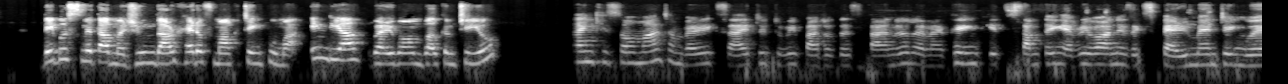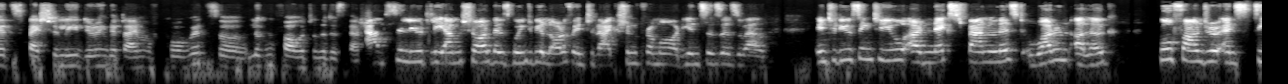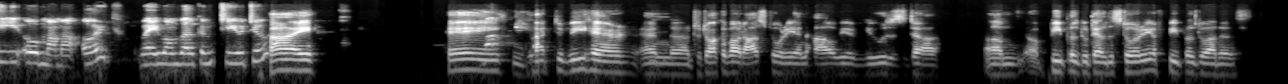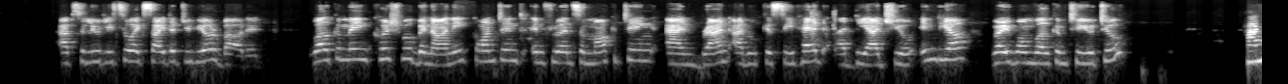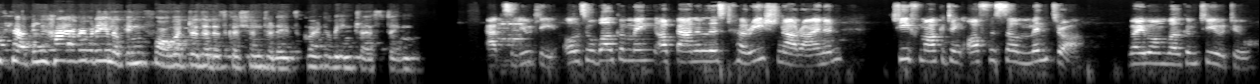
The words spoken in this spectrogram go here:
Debosmita Majumder, Head of Marketing Puma India. Very warm welcome to you. Thank you so much. I'm very excited to be part of this panel, and I think it's something everyone is experimenting with, especially during the time of COVID. So, looking forward to the discussion. Absolutely. I'm sure there's going to be a lot of interaction from our audiences as well. Introducing to you our next panelist, Varun Alagh, co founder and CEO Mamaearth. Very warm welcome to you too. Hi. Hey, glad to be here and uh, to talk about our story and how we have used. Uh, um, uh, people to tell the story of people to others. Absolutely. So excited to hear about it. Welcoming Khushbu Benani, Content Influencer Marketing and Brand Advocacy Head at Diageo India. Very warm welcome to you too. Thanks, Kathy. Hi, everybody. Looking forward to the discussion today. It's going to be interesting. Absolutely. Also welcoming our panelist, Harish Narayanan, Chief Marketing Officer, Myntra. Very warm welcome to you too.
